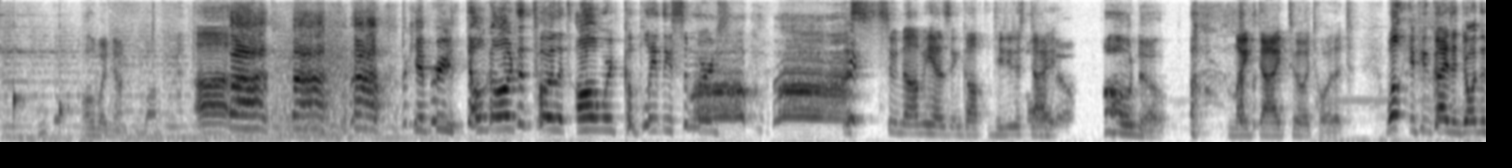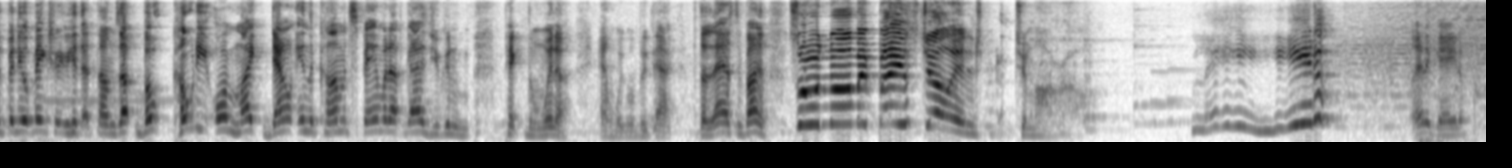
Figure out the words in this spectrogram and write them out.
all the way down to the bottom. Uh, Ah, ah, ah! I can't breathe. don't go into the toilets. Oh, we're completely submerged. Ah, This tsunami has engulfed. Did you just die? oh no! Oh no! Mike died to a toilet. Well, if you guys enjoyed this video, make sure you hit that thumbs up. Vote Cody or Mike down in the comments. Spam it up, guys. You can pick the winner. And we will be back for the last and final Tsunami Base Challenge tomorrow. Later. Later, Gator.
